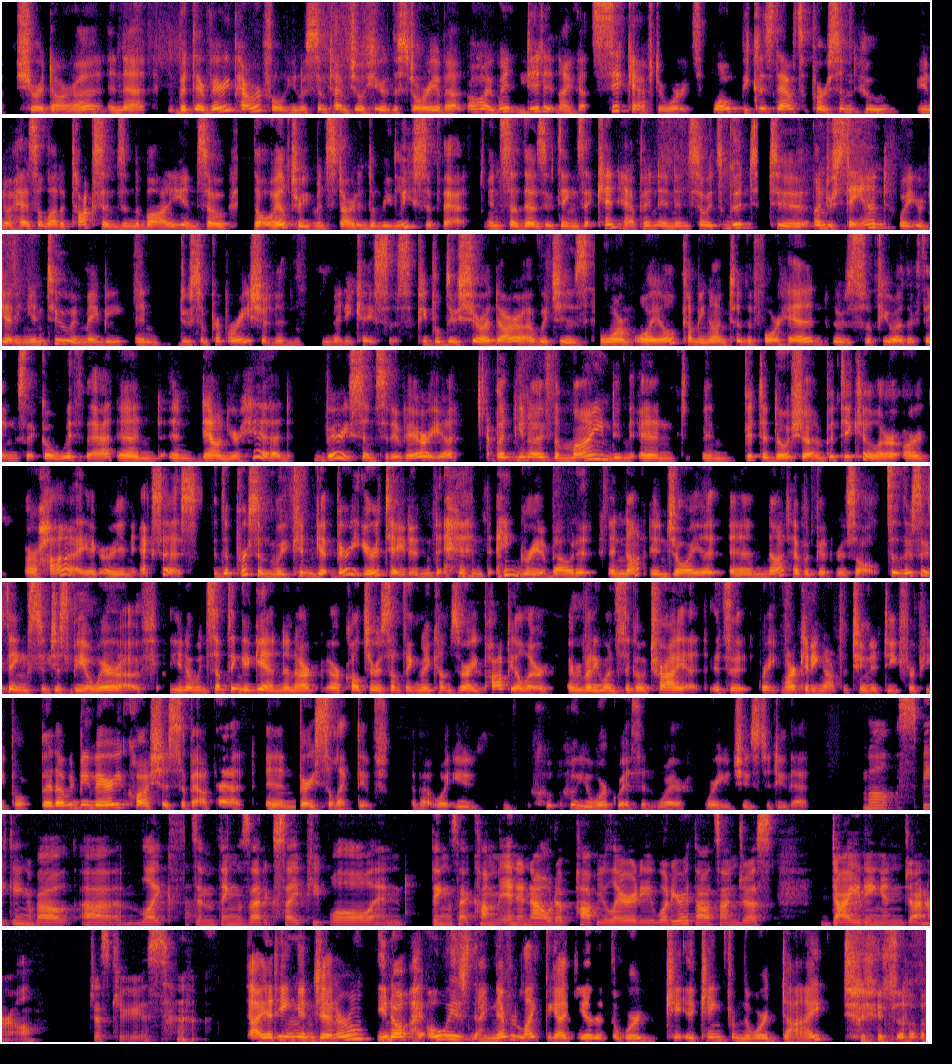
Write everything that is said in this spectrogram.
and that, but they're very powerful. You know, sometimes you'll hear the story about, oh, I went and did it and I got sick afterwards. Well, because that's a person who you know has a lot of toxins in the body and so the oil treatment started the release of that. And so those are things that can happen and, and so it's good to understand what you're getting into and maybe and do some preparation in many cases. People do shirodhara which is warm oil coming onto the forehead. There's a few other things that go with that and and down your head very sensitive area. But you know if the mind and and, and pitta dosha in particular are are high or in excess, the person can get very irritated and angry about it and not enjoy it and not have a good result. So those are things to just be aware of. You know, when something again in our, our culture something becomes very popular, everybody wants to go try it. It's a great marketing opportunity for people. But I would be very cautious about that and very selective about what you who, who you work with and where where you choose to do that. Well, speaking about uh, like and things that excite people and things that come in and out of popularity, what are your thoughts on just dieting in general? Just curious. dieting in general you know i always i never liked the idea that the word came, it came from the word die so,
